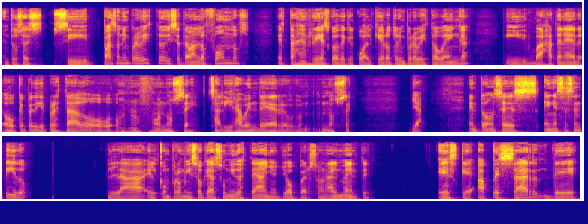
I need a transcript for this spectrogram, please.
Entonces, si pasa un imprevisto y se te van los fondos, estás en riesgo de que cualquier otro imprevisto venga y vas a tener o que pedir prestado o, o no, o no sé, salir a vender o no sé. Ya. Entonces, en ese sentido, el compromiso que he asumido este año, yo personalmente, es que a pesar de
